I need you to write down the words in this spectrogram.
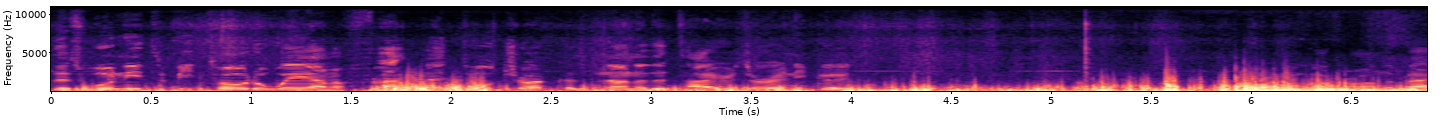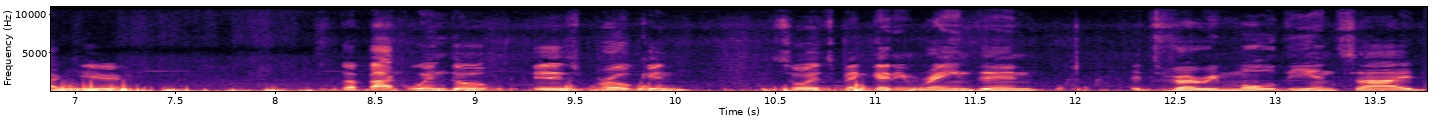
This will need to be towed away on a flatbed tow truck because none of the tires are any good. On the back here, the back window is broken, so it's been getting rained in. It's very moldy inside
